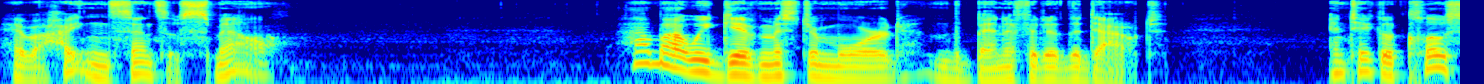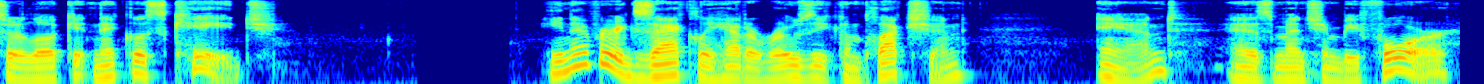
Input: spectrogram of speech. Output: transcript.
have a heightened sense of smell. How about we give Mr. Mord the benefit of the doubt and take a closer look at Nicolas Cage? He never exactly had a rosy complexion, and, as mentioned before,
